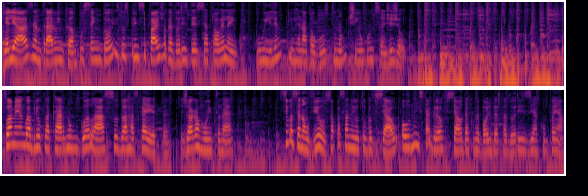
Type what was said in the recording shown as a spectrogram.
Que, aliás, entraram em campo sem dois dos principais jogadores desse atual elenco. O William e o Renato Augusto não tinham condições de jogo. Flamengo abriu o placar num golaço do Arrascaeta. Joga muito, né? Se você não viu, só passar no YouTube oficial ou no Instagram oficial da Comebol Libertadores e acompanhar.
